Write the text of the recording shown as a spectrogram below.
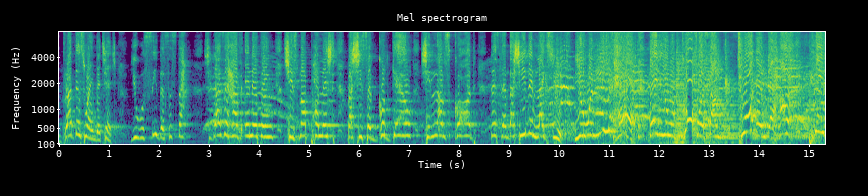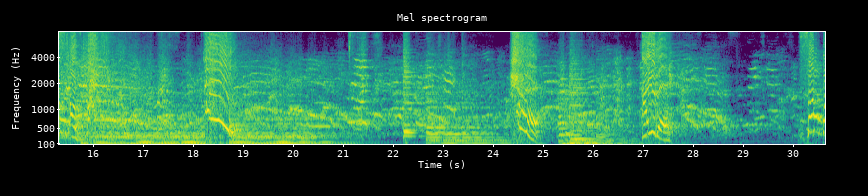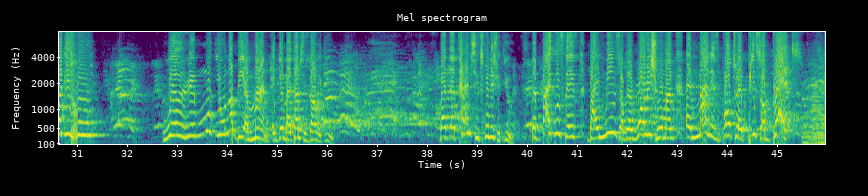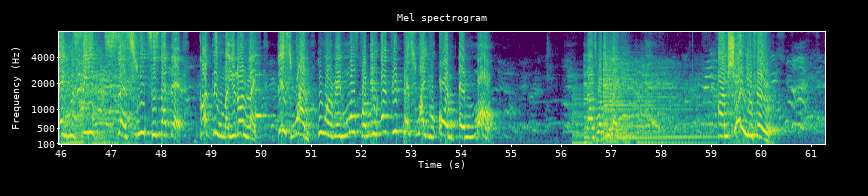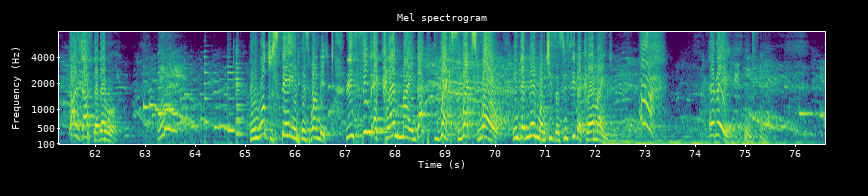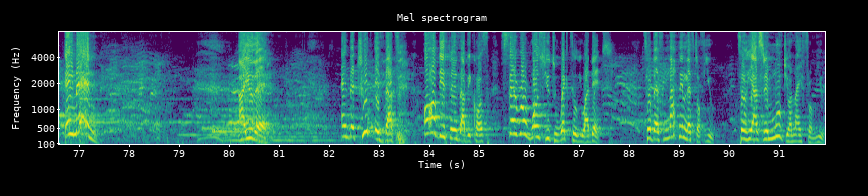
brothers who are in the church, you will see the sister. She doesn't have anything. She's not polished, but she's a good girl. She loves God. This and that. She even likes you. You will leave her. Then you will go for some two and a half piece of wax. Hey! Hey! Are you there? Somebody who will remove you. Will not be a man again by the time she's done with you. By the time she's finished with you the bible says by means of a warish woman a man is brought to a piece of bread. And you see a sweet sister there godly woman you don't like. This one who will remove from you every person you own and more. That's what you like. I'm showing you pharaoh. That's just the devil and you want to stay in his bondage. Receive a clear mind that works works well. In the name of jesus receive a clear mind. Ah. Hey amen. Are you there? And the truth is that all these things are because pharaoh wants you to work till you are dead. So there's nothing left of you. So he has removed your life from you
